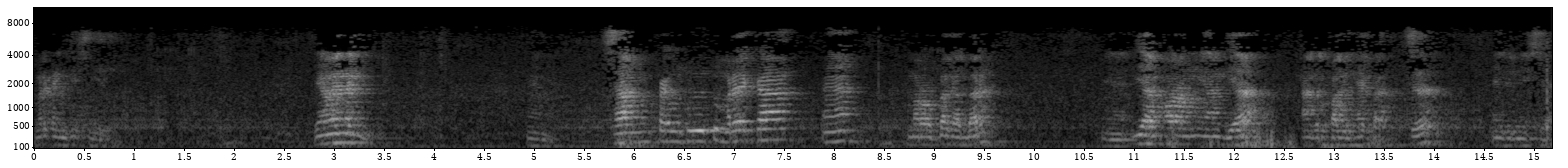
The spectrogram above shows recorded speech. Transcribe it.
Mereka yang sendiri. Yang lain lagi. Hmm. Sampai untuk itu mereka eh, merubah gambar ya, yang orang yang dia anggap paling hebat se Indonesia.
